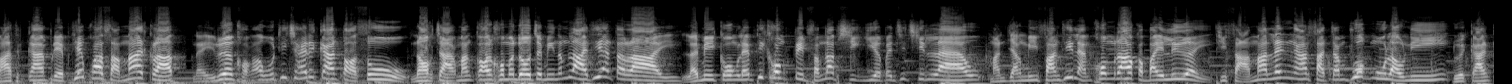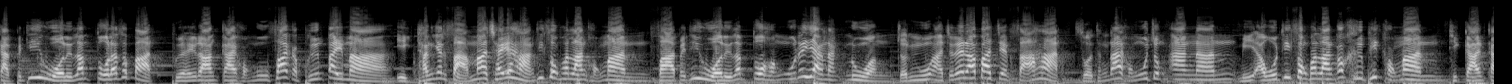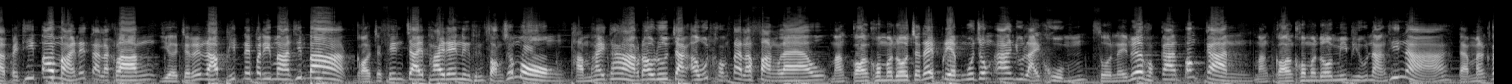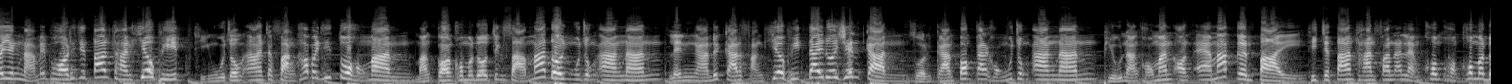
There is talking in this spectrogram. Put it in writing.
มาถึงการเปรียบเทียบความสามารถครับ ในเรื่องของอาวุธที่ใช้ในการต่อสู้ นอกจากมังกรคอมมานโดจะมีน้ำลายที่อันตราย และมีกรงเล็บที่คมกริบสำหรับฉีกเหยื่อเป็นชิ้นๆแล้ว มันยังมีฟันที่แหลมคมราวกับใบเลื่อย ที่สามารถเล่นงานสัตว์จำพวกงูเหล่านี้ โดยการกัดไปที่หัวหรือลำตัวและสะบัด เพื่อให้ร่างกายของงูฟาดกับพื้นไปมา อีกทั้งยังสามารถใช้หางที่ทรงพลังของมันฟาดไปที่หัวหรือลำตัวของงูได้อย่างหนักหน่วง จนงูอาจจะได้รับบาดเจ็บสาหัส ส่วนทางด้านของงูจงอางนั้น มีอาวุธที่ทรงพลังก็คือพิษของมันที่การกัดไปที่เป้าหมายในแต่ละครั้ง เหยื่อจะได้รับพิษในปริมาณที่มาก ก่อนจะสิ้นใจภายใน 1-2 ชั่วโมงทำให้ถ้าหากเรารู้จักอาวุธของแต่ละฝั่งแล้ว มังกรคอมโมโดจะได้เปรียบงูจงอางอยู่หลายขุม ส่วนในเรื่องของการป้องกัน มังกรคอมโมโดมีผิวหนังที่หนา แต่มันก็ยังหนาไม่พอที่จะต้านทานเขี้ยวพิษที่งูจงอางจะฝังเข้าไปที่ตัวของมัน มังกรคอมโมโดจึงสามารถโดนงูจงอางนั้น เล่นงานด้วยการฝังเขี้ยวพิษได้ด้วยเช่นกัน ส่วนการป้องกันของงูจงอางนั้น ผิวหนังของมันอ่อนแอมากเกินไป ที่จะต้านทานฟันอันแหลมคมของคอมโมโด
